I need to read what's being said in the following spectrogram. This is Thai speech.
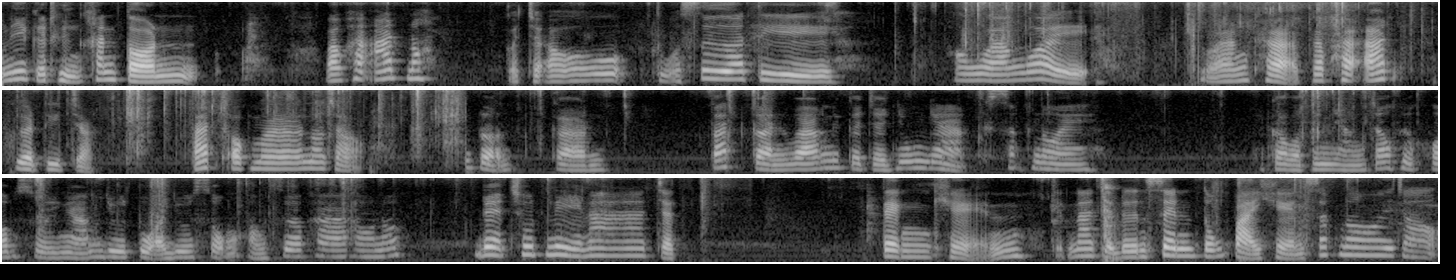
อนนี้ก็ถึงขั้นตอนวางผ้าอัดเนาะก็จะเอาตัวเสื้อตีเอาวางไว้วางถากับผ้าอัดเพื่อที่จะตัดออกมาเนาะเจ้าขั้นตอนการตัดการวางนี่ก็จะยุ่งยากสักหน่อยแต่ก็ว่าเป็นอย่างเจ้าเพื่อความสวยงามอยู่ตัวอยู่ทรงของเสื้อผ้าเขาเนาะเดทชุดนี้น่าจะแต่งแขนจะน่าจะเดินเส้นตรงปลายแขนสักหน้อยเจ้า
